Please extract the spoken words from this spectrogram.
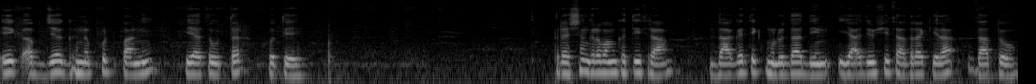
एक अब्ज घनफूट पाणी याचं उत्तर होते. प्रश्न क्रमांक तिसरा. जागतिक मृदा दिन या दिवशी साजरा केला जातो.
